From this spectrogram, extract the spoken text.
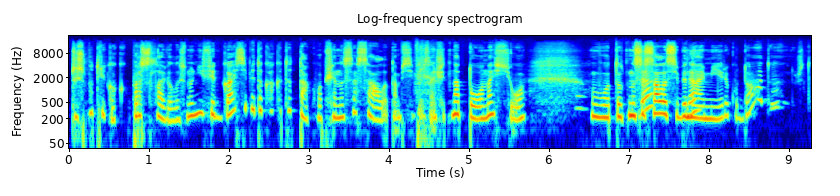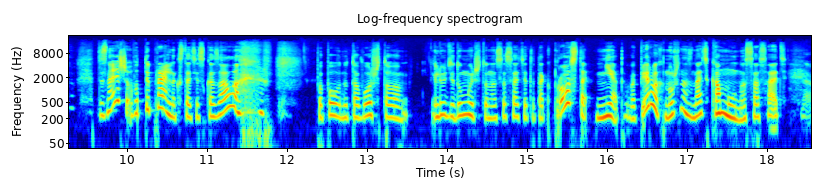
ты смотри, как прославилась. Ну нифига себе, да как это так вообще насосала там себе, значит, на то, на все. Вот, тут насосала да? себе да? на Америку. Да, да. Ну что? Ты знаешь, вот ты правильно, кстати, сказала по поводу того, что люди думают, что насосать это так просто. Нет, во-первых, нужно знать, кому насосать, да.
